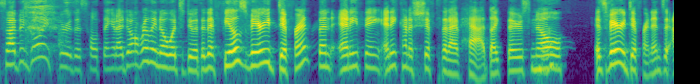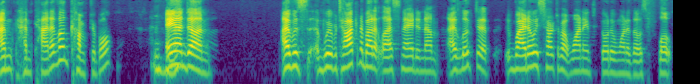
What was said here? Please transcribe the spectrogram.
so I've been going through this whole thing and I don't really know what to do with it. It feels very different than anything, any kind of shift that I've had. Like there's Mm-hmm. no, it's very different. And I'm I'm kind of uncomfortable. Mhm. And um I was we were talking about it last night, and um, I looked at. Well, I'd always talked about wanting to go to one of those float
